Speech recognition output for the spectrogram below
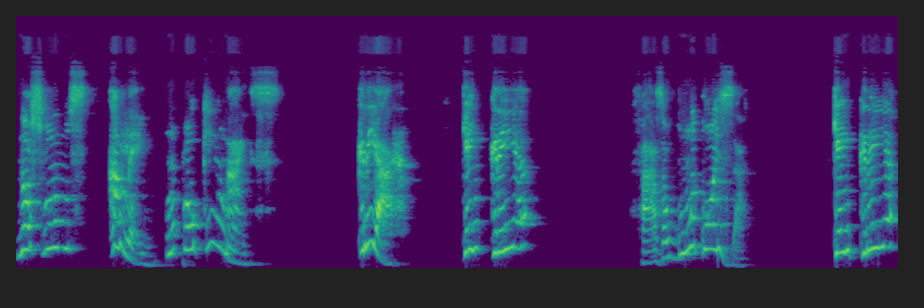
nós fomos além, um pouquinho mais. Criar quem cria faz alguma coisa. Quem cria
